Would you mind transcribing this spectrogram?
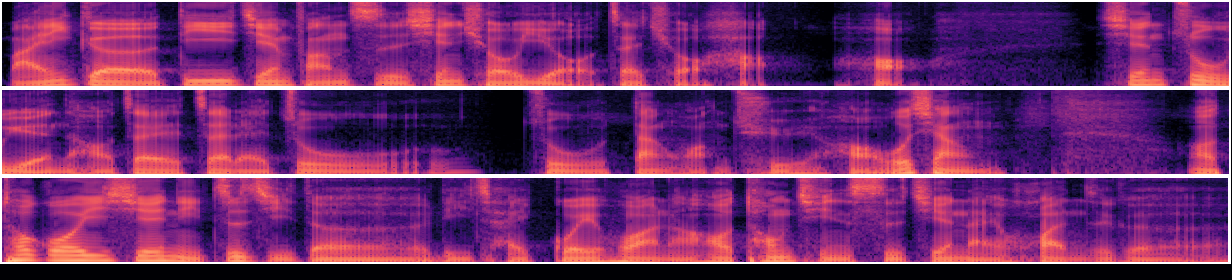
买一个第一间房子，先求有，再求好，好，先住远，然后再再来住。住蛋黄区，哈，我想啊，透过一些你自己的理财规划，然后通勤时间来换这个，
